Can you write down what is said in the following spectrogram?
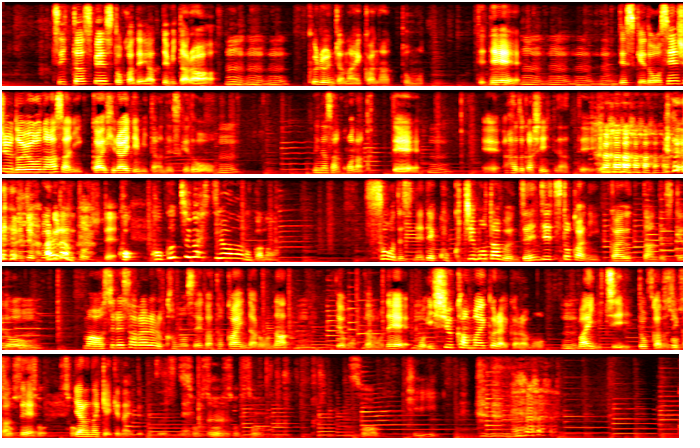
ツイッタースペースとかでやってみたらうんうんうん来るんじゃないかなと思ってて、うんうんうんですけど先週土曜の朝に1回開いてみたんですけど、うんうん皆さん来なくって、うんえー恥ずかしいってなってやめ10 分ぐらいで閉じて。こ告知が必要なのかな？そうですね。で告知も多分前日とかに1回打ったんですけど、うん。まあ忘れ去られる可能性が高いんだろうなって思ったので、うん。もう1週間前くらいからもう毎日どっかの時間でやらなきゃいけないってことですね。そうそうそうそうそう。ひ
